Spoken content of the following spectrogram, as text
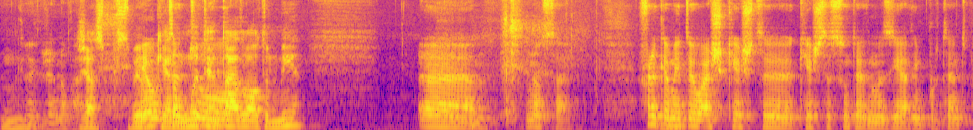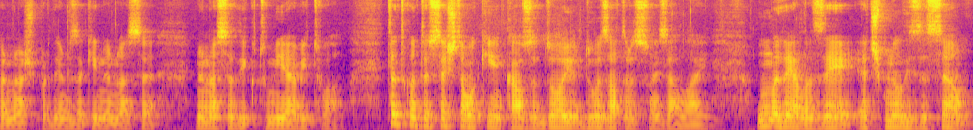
Hum. Creio que já não vai. Já se percebeu Eu, que era tanto... um atentado à autonomia? Uh, não sei. Francamente, eu acho que este, que este assunto é demasiado importante para nós perdermos aqui na nossa, na nossa dicotomia habitual. Tanto quanto eu sei, estão aqui em causa duas alterações à lei. Uma delas é a despenalização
